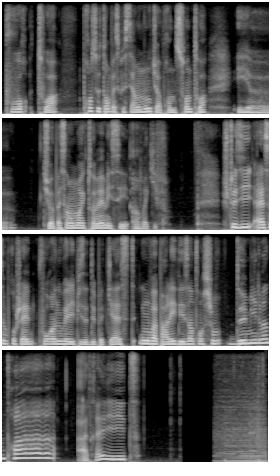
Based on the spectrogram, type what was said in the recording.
pour toi, prends ce temps parce que c'est un moment où tu vas prendre soin de toi. Et euh, tu vas passer un moment avec toi-même et c'est un vrai kiff. Je te dis à la semaine prochaine pour un nouvel épisode de podcast où on va parler des intentions 2023. À très vite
